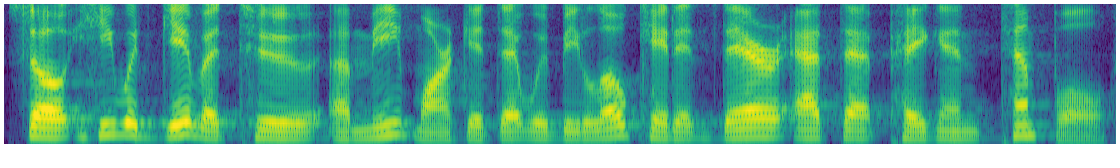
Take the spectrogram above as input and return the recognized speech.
So he would give it to a meat market that would be located there at that pagan temple,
